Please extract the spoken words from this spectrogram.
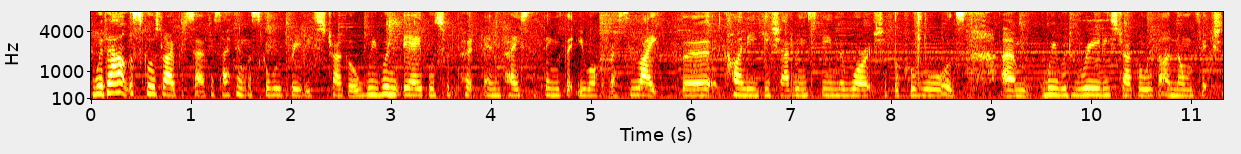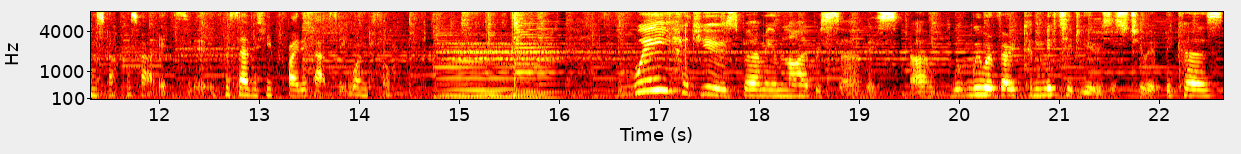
Without the school's library service, I think the school would really struggle. We wouldn't be able to put in place the things that you offer us, like the Carnegie Shadowing Scheme, the Warwickshire Book Awards. Um, we would really struggle with our non-fiction stock as well. It's, the service you provide is absolutely wonderful. We had used Birmingham Library Service. Um, we were very committed users to it because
